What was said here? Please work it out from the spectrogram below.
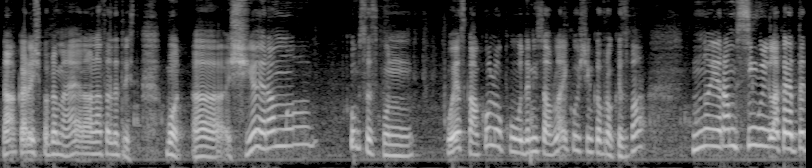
da? care și pe vremea aia era la fel de trist. Bun, uh, și eu eram, uh, cum să spun, cu Esca acolo, cu Denisa Vlaicu și încă vreo câțiva, noi eram singurii la care te,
